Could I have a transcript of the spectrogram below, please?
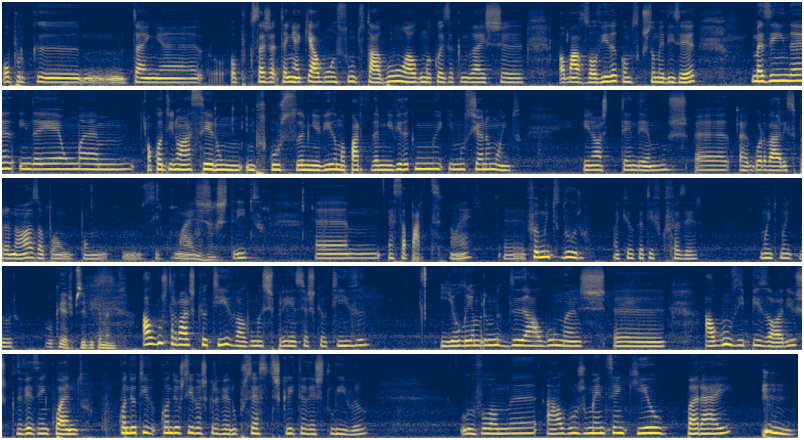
ou porque tenha, ou porque seja, tenha aqui algum assunto tabu, alguma coisa que me deixe mal resolvida, como se costuma dizer, mas ainda, ainda é uma, ou continua a ser um, um percurso da minha vida, uma parte da minha vida que me emociona muito. E nós tendemos a, a guardar isso para nós, ou para um, para um, um círculo mais Uhum. restrito, hum, essa parte, não é? Eh, foi muito duro aquilo que eu tive que fazer. Muito, muito duro. O que especificamente? Alguns trabalhos que eu tive, algumas experiências que eu tive, e eu lembro-me de algumas, eh, alguns episódios que de vez em quando, quando eu, tive, quando eu estive a escrever o processo de escrita deste livro, levou-me a alguns momentos em que eu parei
